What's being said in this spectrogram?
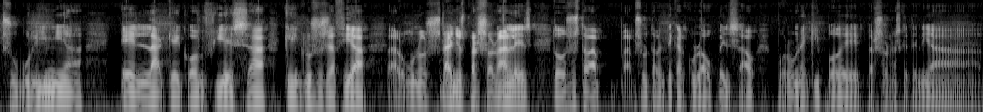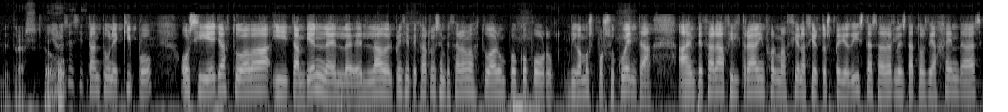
su bulimia? En la que confiesa que incluso se hacía algunos daños personales, todo eso estaba absolutamente calculado, pensado por un equipo de personas que tenía detrás. Yo no sé si tanto un equipo o si ella actuaba y también el, el lado del príncipe Carlos empezaron a actuar un poco por, digamos, por su cuenta, a empezar a filtrar información a ciertos periodistas, a darles datos de agendas,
